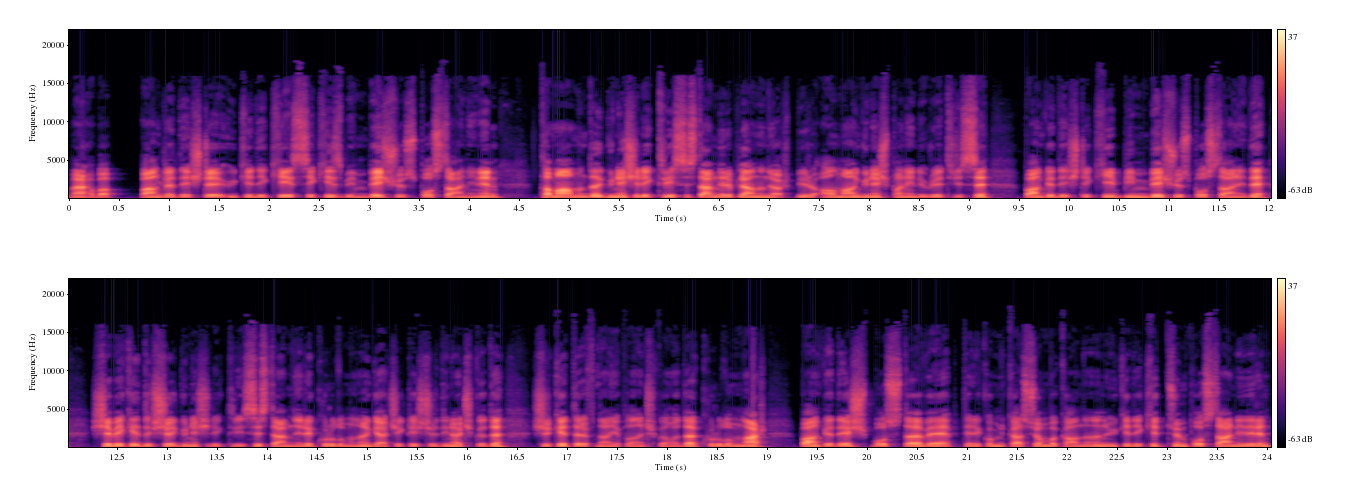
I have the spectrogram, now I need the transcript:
Merhaba, Bangladeş'te ülkedeki 8500 postanenin tamamında güneş elektriği sistemleri planlanıyor. Bir Alman güneş paneli üreticisi Bangladeş'teki 1500 postanede şebeke dışı güneş elektriği sistemleri kurulumunu gerçekleştirdiğini açıkladı. Şirket tarafından yapılan açıklamada kurulumlar Bangladeş, Posta ve Telekomünikasyon Bakanlığı'nın ülkedeki tüm postanelerin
